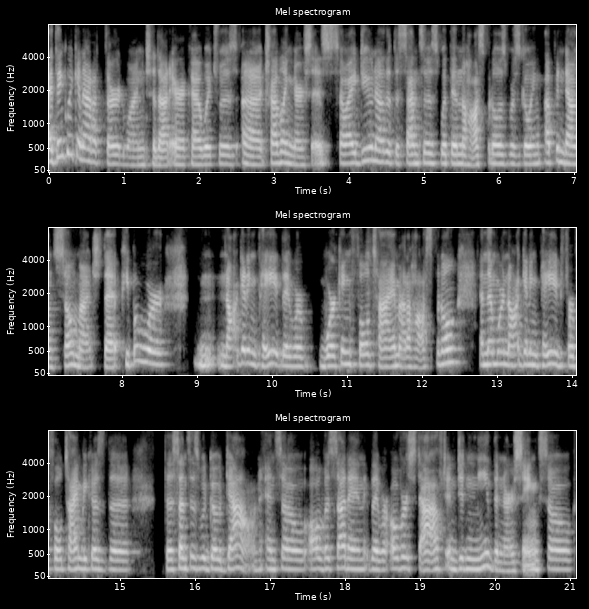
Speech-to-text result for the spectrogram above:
I think we can add a third one to that, Erica, which was uh, traveling nurses. So I do know that the census within the hospitals was going up and down so much that people were n- not getting paid. They were working full time at a hospital, and then we're not getting paid for full time because the the census would go down. And so all of a sudden they were overstaffed and didn't need the nursing. So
